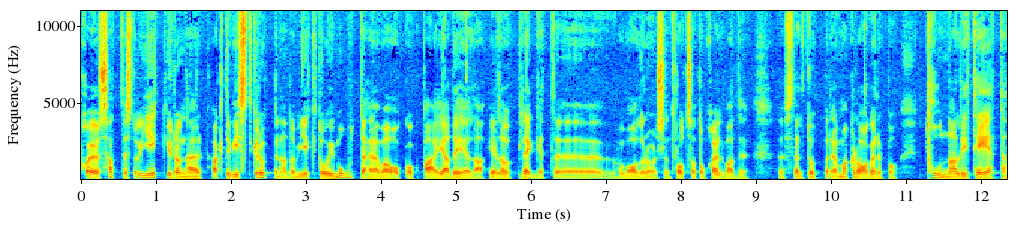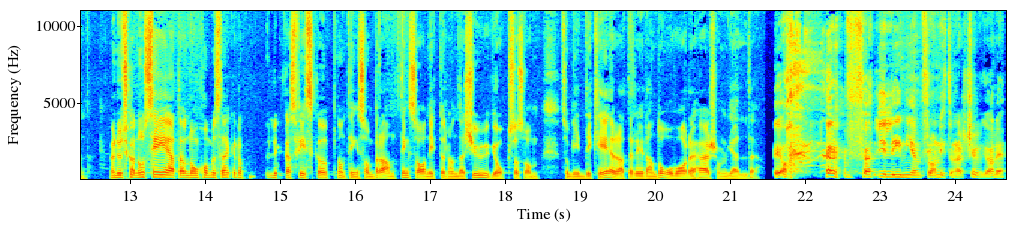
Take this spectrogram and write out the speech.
sjösattes, då gick ju de här aktivistgrupperna, de gick då emot det här va, och, och pajade hela, hela upplägget eh, på valrörelsen trots att de själva hade ställt upp på det. Man klagade på tonaliteten. Men du ska nog se att de kommer säkert att lyckas fiska upp någonting som Branting sa 1920 också som, som indikerar att det redan då var det här som gällde. Ja, följer linjen från 1920. Det.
